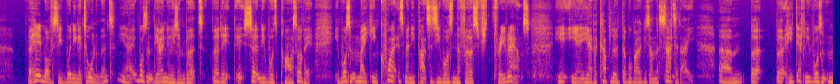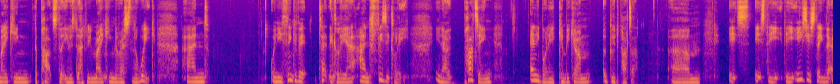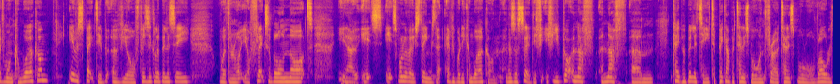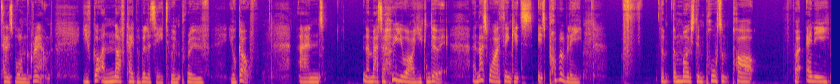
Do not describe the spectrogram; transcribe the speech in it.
for him, obviously winning a tournament, you know, it wasn't the only reason, but but it, it certainly was part of it. He wasn't making quite as many putts as he was in the first three rounds. He, he, he had a couple of double bogeys on the Saturday, um, but but he definitely wasn't making the putts that he was had been making the rest of the week. And when you think of it technically and physically, you know, putting, anybody can become a good putter. Um, it's it's the the easiest thing that everyone can work on, irrespective of your physical ability, whether or not you're flexible or not. You know, it's it's one of those things that everybody can work on. And as I said, if if you've got enough enough um, capability to pick up a tennis ball and throw a tennis ball or roll a tennis ball on the ground, you've got enough capability to improve your golf. And no matter who you are, you can do it and that's why I think it's it's probably f- the the most important part for any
